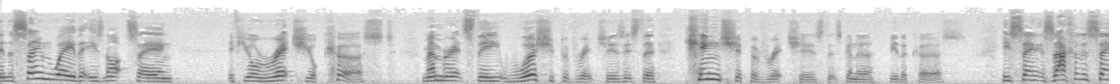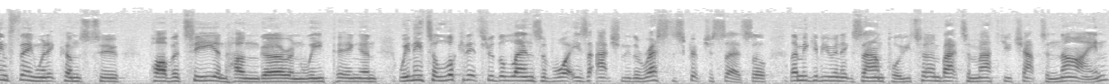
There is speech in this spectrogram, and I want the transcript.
In the same way that he's not saying, if you're rich, you're cursed. Remember, it's the worship of riches, it's the kingship of riches that's going to be the curse. He's saying exactly the same thing when it comes to poverty and hunger and weeping, and we need to look at it through the lens of what is actually the rest of the scripture says. So let me give you an example. You turn back to Matthew chapter 9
